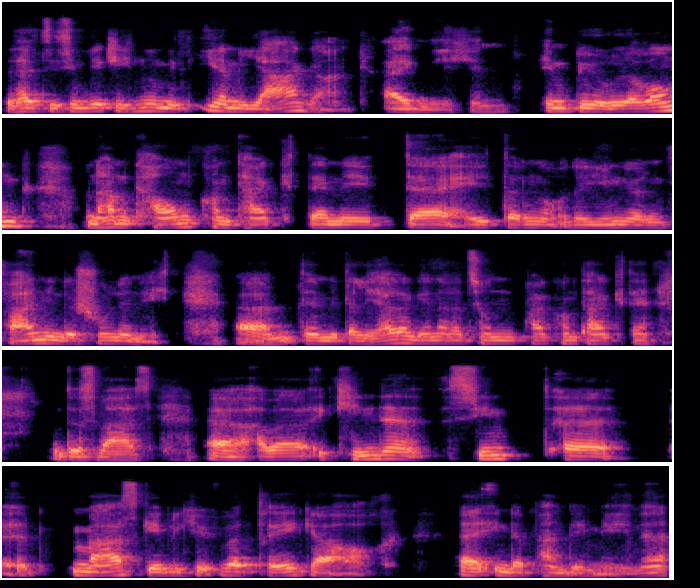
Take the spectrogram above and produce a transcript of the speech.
Das heißt, sie sind wirklich nur mit ihrem Jahrgang eigentlich in, in Berührung und haben kaum Kontakte mit äh, älteren oder jüngeren, vor allem in der Schule nicht. Ähm, denn mit der Lehrergeneration ein paar Kontakte und das war's. Äh, aber Kinder sind äh, äh, maßgebliche Überträger auch äh, in der Pandemie. Ne?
